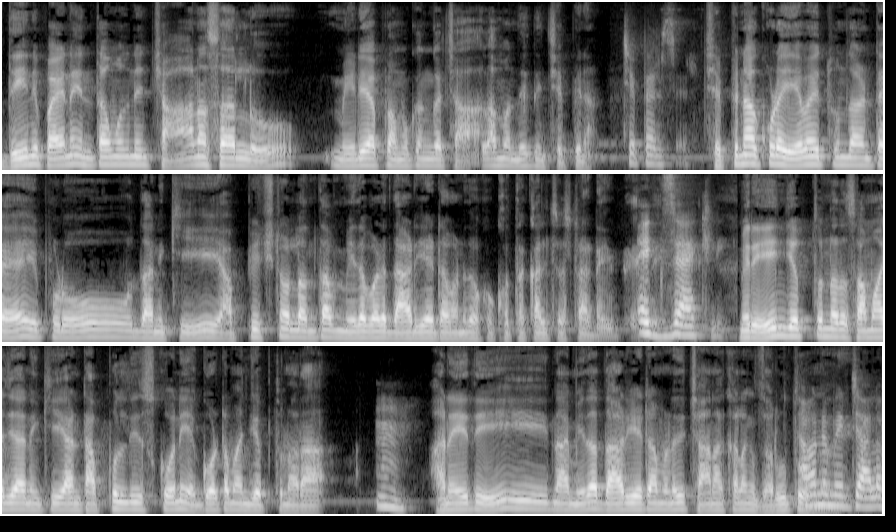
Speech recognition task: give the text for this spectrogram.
దీనిపైన ఇంతకుముందు నేను చాలాసార్లు మీడియా ప్రముఖంగా చాలా మందికి నేను చెప్పిన. చెప్పారు సార్. చెప్పినా కూడా ఏమవుతుందంటే ఇప్పుడు దానికి అప్పించిన వాళ్ళంతా మీద పడి దాడి చేయడం అనేది ఒక కొత్త కల్చర్ స్టార్ట్ అయిపోయింది. ఎగ్జాక్ట్లీ మీరు ఏం చెప్తున్నారు సమాజానికి? అంటే అప్పులు తీసుకొని ఎగ్గొట్టమని చెప్తున్నారా? అనేది నా మీద దాడి చేయడం అనేది చాలా కాలంగా జరుగుతుంది చాలా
